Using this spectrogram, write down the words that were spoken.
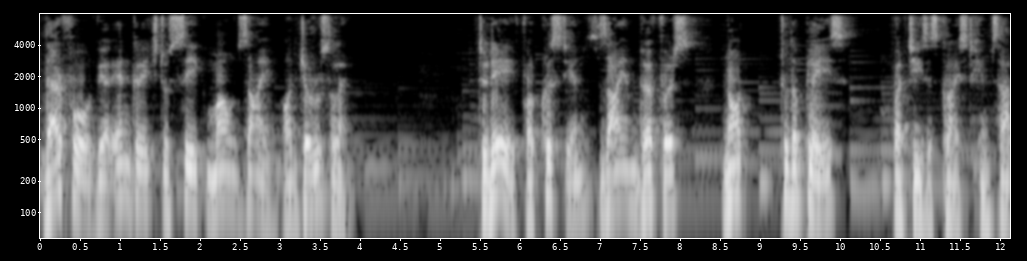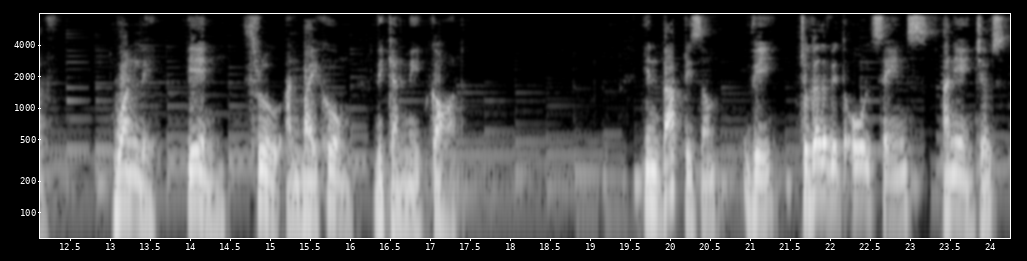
Therefore, we are encouraged to seek Mount Zion or Jerusalem. Today, for Christians, Zion refers not to the place but Jesus Christ Himself. Only in, through, and by whom we can meet God. In baptism, we, together with all saints and angels,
